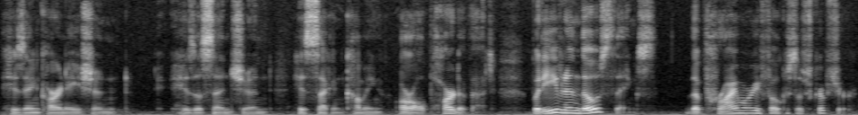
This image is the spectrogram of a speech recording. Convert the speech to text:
his incarnation, his ascension, his second coming are all part of that. But even in those things, the primary focus of Scripture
